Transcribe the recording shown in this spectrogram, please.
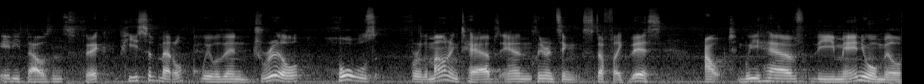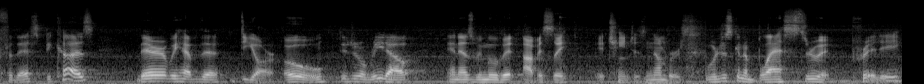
80 thousandths thick piece of metal. We will then drill holes for the mounting tabs and clearancing stuff like this out. We have the manual mill for this because there we have the DRO, digital readout, and as we move it, obviously, it changes numbers. We're just gonna blast through it pretty,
